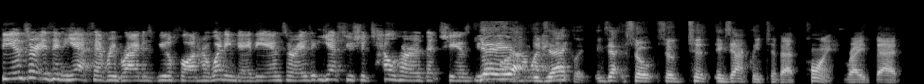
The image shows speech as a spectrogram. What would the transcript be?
The answer isn't yes, every bride is beautiful on her wedding day. The answer is yes, you should tell her that she is Yeah, beautiful yeah, on yeah, her wedding exactly, exactly. So, so to exactly to that point, right? That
